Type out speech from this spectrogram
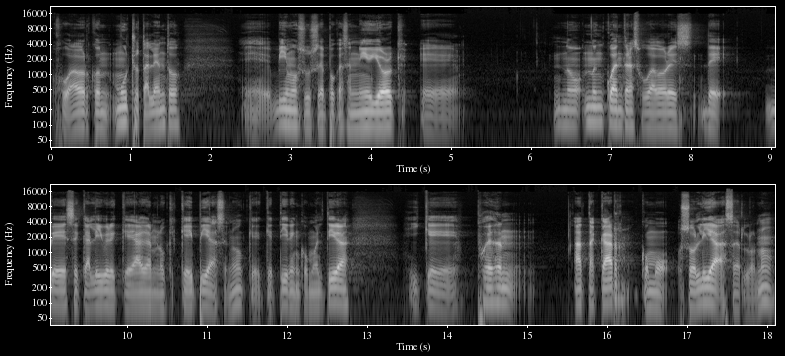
jugador con mucho talento. Eh, vimos sus épocas en New York. Eh, no, no encuentras jugadores de, de, ese calibre que hagan lo que KP hace, ¿no? Que, que tiren como él tira y que puedan atacar como solía hacerlo, ¿no?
